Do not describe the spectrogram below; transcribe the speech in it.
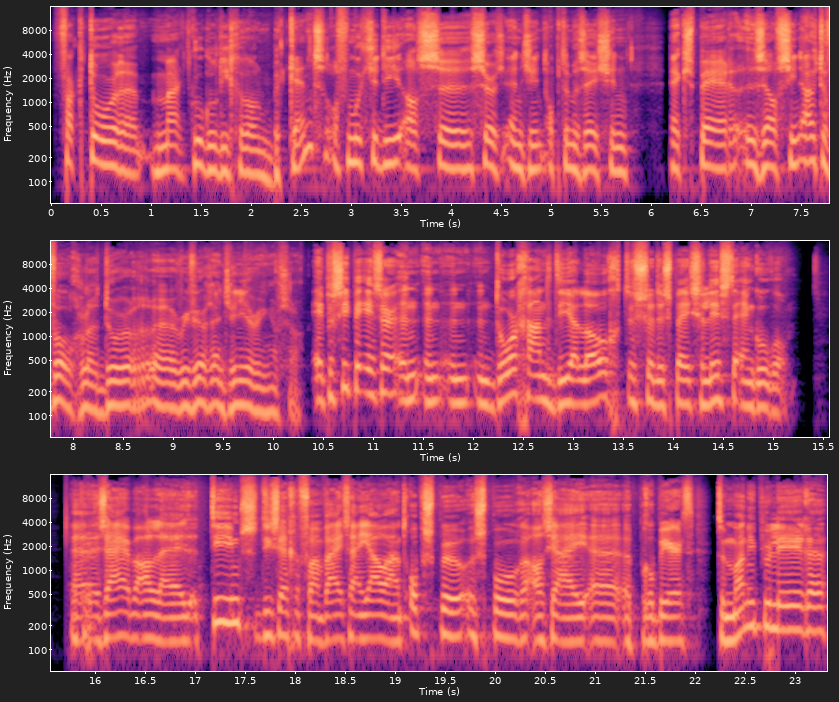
factoren, maakt Google die gewoon bekend? Of moet je die als eh, Search Engine Optimization expert zelf zien uit te vogelen door eh, reverse engineering of zo? In principe is er een, een, een, een doorgaande dialoog tussen de specialisten en Google. Eh, zij hebben allerlei teams die zeggen van wij zijn jou aan het opsporen als jij eh, probeert te manipuleren.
